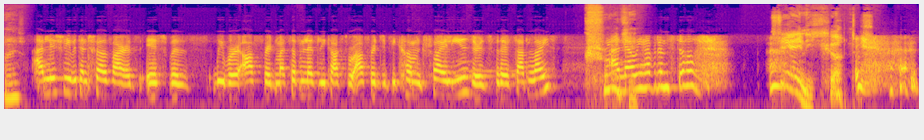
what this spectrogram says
and literally within 12 hours, it was we were offered, myself and Leslie Cox were offered to become trial users for their satellite, and now we have it installed. Jenny, God.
